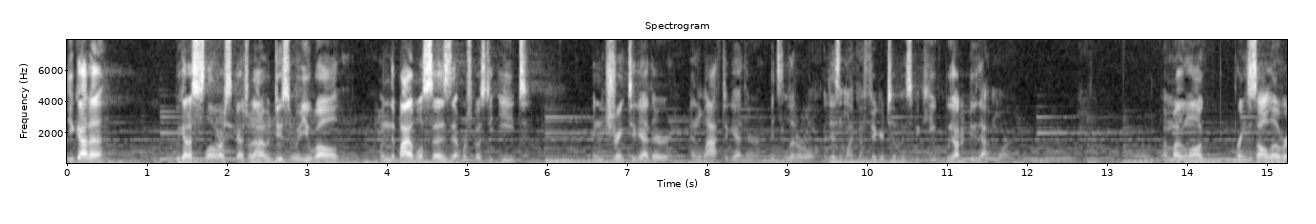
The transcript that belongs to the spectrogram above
You gotta, we gotta slow our schedule down. I would do some of you well when the Bible says that we're supposed to eat and drink together and laugh together. It's literal. It isn't like a figuratively speaking. We ought to do that more. My mother-in-law brings us all over.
